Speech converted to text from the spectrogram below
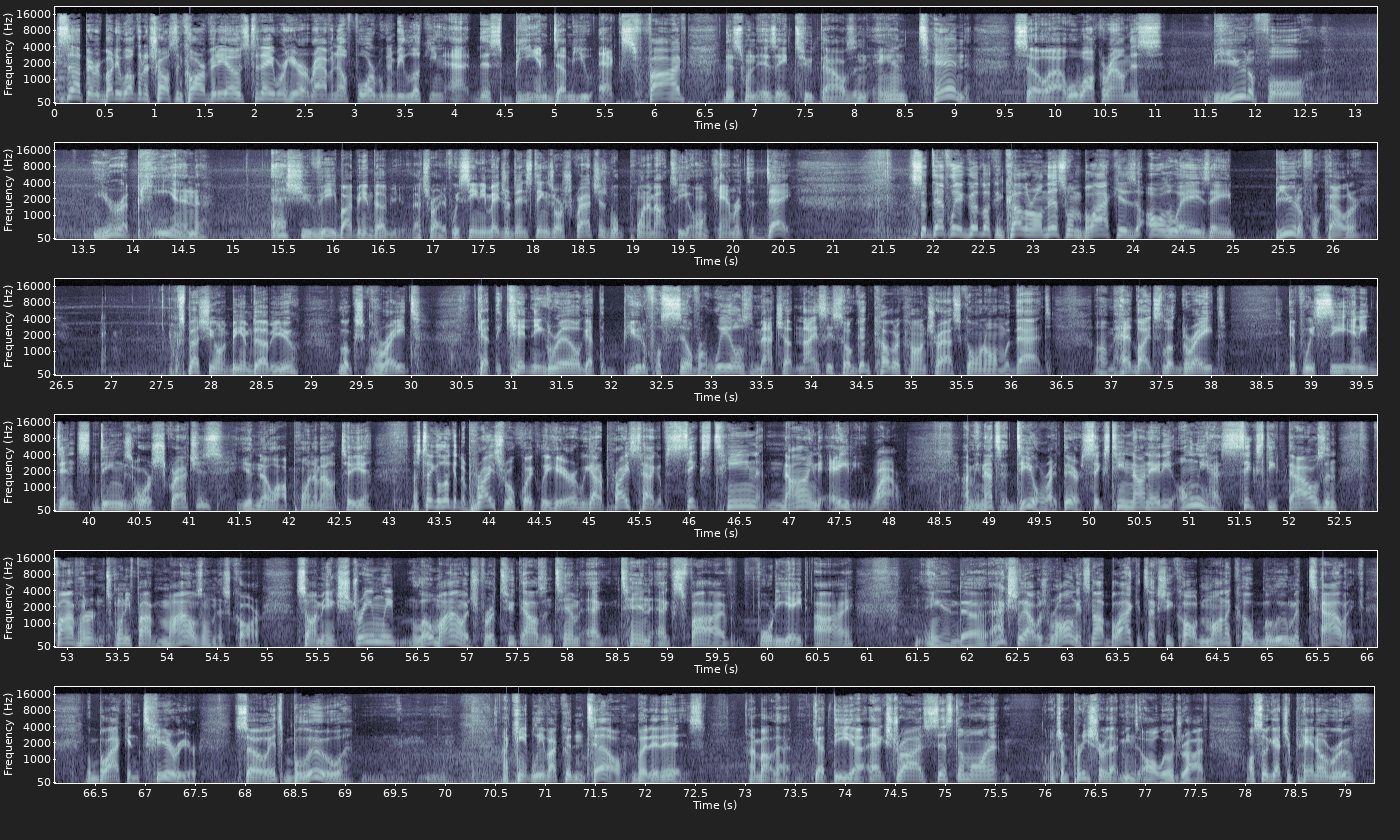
What's up, everybody? Welcome to Charleston Car Videos. Today we're here at Ravenel Ford. We're going to be looking at this BMW X5. This one is a 2010. So uh, we'll walk around this beautiful European SUV by BMW. That's right. If we see any major dents, stings, or scratches, we'll point them out to you on camera today. So definitely a good looking color on this one. Black is always a beautiful color especially on a BMW. Looks great. Got the kidney grill, got the beautiful silver wheels to match up nicely. So a good color contrast going on with that. Um, headlights look great. If we see any dents, dings, or scratches, you know I'll point them out to you. Let's take a look at the price real quickly here. We got a price tag of 16,980. Wow. I mean, that's a deal right there. 16,980 only has 60,525 miles on this car. So, I mean, extremely low mileage for a 2010 X5 48i. And uh, actually, I was wrong. It's not black. It's actually called Monaco Blue Metallic with black interior. So it's blue. I can't believe I couldn't tell, but it is. How about that? Got the uh, X-Drive system on it, which I'm pretty sure that means all-wheel drive. Also got your pano roof.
